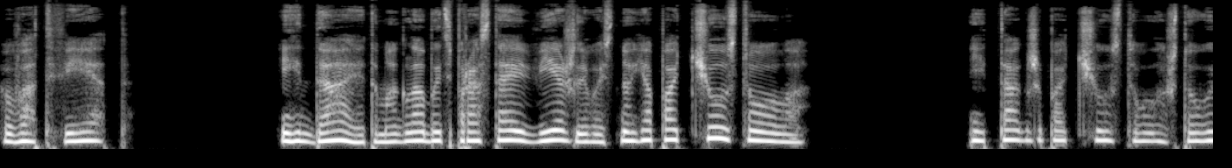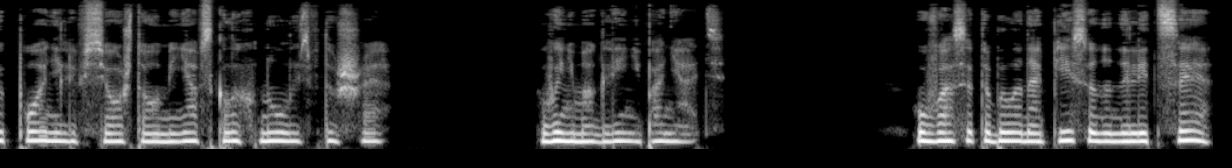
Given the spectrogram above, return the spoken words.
В ответ. И да, это могла быть простая вежливость, но я почувствовала. И также почувствовала, что вы поняли все, что у меня всколыхнулось в душе. Вы не могли не понять. У вас это было написано на лице,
